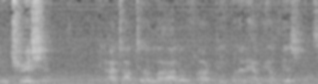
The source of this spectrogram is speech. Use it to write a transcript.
nutrition. And I talk to a lot of uh, people that have health issues,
